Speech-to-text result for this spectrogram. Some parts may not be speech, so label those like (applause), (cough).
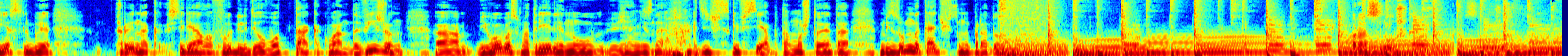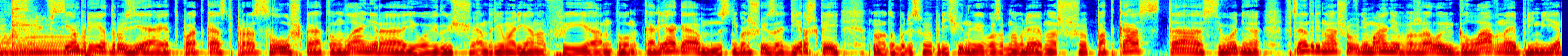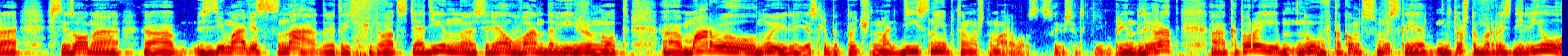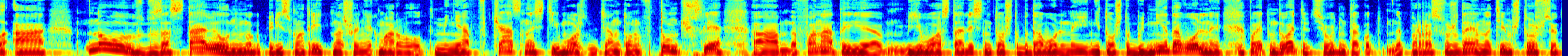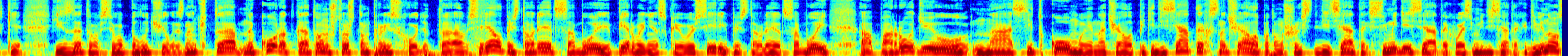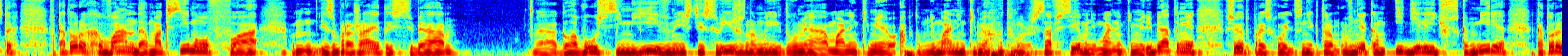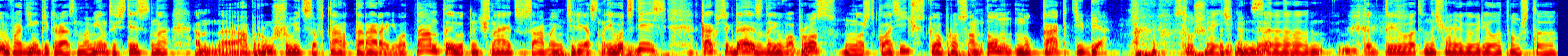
если бы рынок сериалов выглядел вот так, как Ванда Вижн, его бы смотрели, ну, я не знаю, (laughs) практически все, потому что это безумно качественный продукт. Прослушка. Всем привет, друзья! Это подкаст «Прослушка» от онлайнера, его ведущие Андрей Марьянов и Антон Коляга. С небольшой задержкой, ну, на то были свои причины, возобновляем наш подкаст. А сегодня в центре нашего внимания, пожалуй, главная премьера сезона э, «Зима-весна» 2021, сериал «Ванда Вижн» от Marvel, ну, или, если быть точным, от Disney, потому что Marvel все-таки им принадлежат, который, ну, в каком-то смысле не то чтобы разделил, а, ну, заставил немного пересмотреть отношение к Марвелу, меня в частности, может быть, Антон в том числе. А, фанаты его остались не то чтобы довольны и не то чтобы недовольны, поэтому давайте сегодня так вот порассуждаем над тем, что же все-таки из этого всего получилось. Значит, а, коротко о том, что же там происходит. А, сериал представляет собой, первые несколько его серий представляют собой пародию на ситкомы начала 50-х сначала, потом 60-х, 60-х, 70-х, 80-х и 90-х, в которых Ванда Максимов а, изображает из себя а, главу семьи вместе с Виженом и их двумя маленькими, а потом не маленькими, (laughs) а потом уже совсем не маленькими ребятами. Все это происходит в, некотором, в неком идиллическом мире, который в один прекрасный момент, естественно, обрушивается в тартарары. И вот там-то и вот начинается самое интересное. И вот здесь, как всегда, я задаю вопрос, может, классический вопрос, Антон, ну как тебе? Слушай, (laughs) ты вот вначале говорил о том, что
